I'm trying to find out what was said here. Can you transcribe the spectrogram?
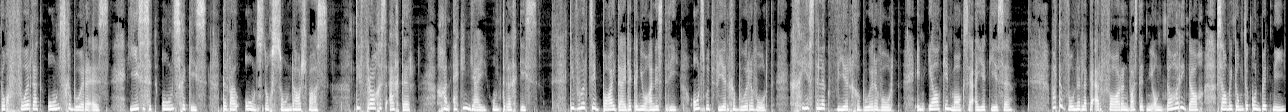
nog voordat ons gebore is. Jesus het ons gekies terwyl ons nog sondaars was. Die vraag is egter, gaan ek en jy hom terugkies? Die woord sê baie duidelik in Johannes 3, ons moet weergebore word, geestelik weergebore word en elkeen maak sy eie keuse. Wat 'n wonderlike ervaring was dit nie om daardie dag saam met hom te kon bid nie.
